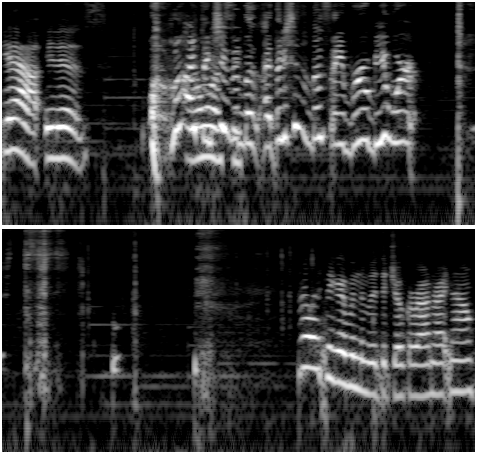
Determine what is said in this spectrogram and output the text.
Yeah, it is. I No think she's in the. I think she's in the same room you were. I really think I'm in the mood to joke around right now.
